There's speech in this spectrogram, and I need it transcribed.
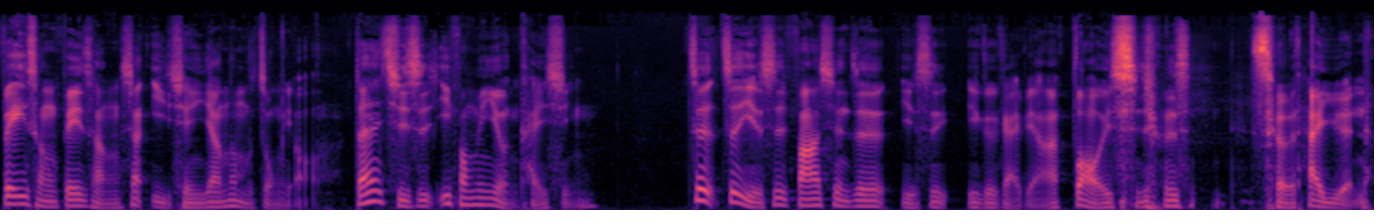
非常非常像以前一样那么重要。但是其实一方面又很开心。这这也是发现，这也是一个改变啊！不好意思，就是 扯太远了。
